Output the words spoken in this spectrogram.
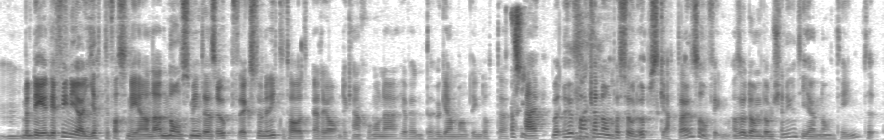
Mm. Men det, det finner jag jättefascinerande. Någon som inte ens är uppväxt under 90-talet. Eller ja, det kanske hon är. Jag vet inte hur gammal din dotter är. Alltså, Nej, men hur fan kan någon person uppskatta en sån film? Alltså de, de känner ju inte igen någonting typ.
